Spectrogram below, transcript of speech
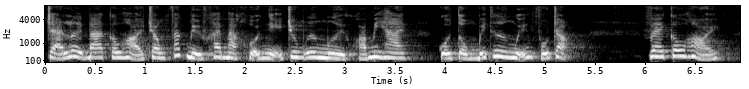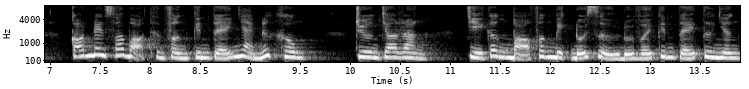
trả lời ba câu hỏi trong phát biểu khai mạc Hội nghị Trung ương 10 khóa 12 của Tổng bí thư Nguyễn Phú Trọng. Về câu hỏi có nên xóa bỏ thành phần kinh tế nhà nước không? Trường cho rằng chỉ cần bỏ phân biệt đối xử đối với kinh tế tư nhân,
